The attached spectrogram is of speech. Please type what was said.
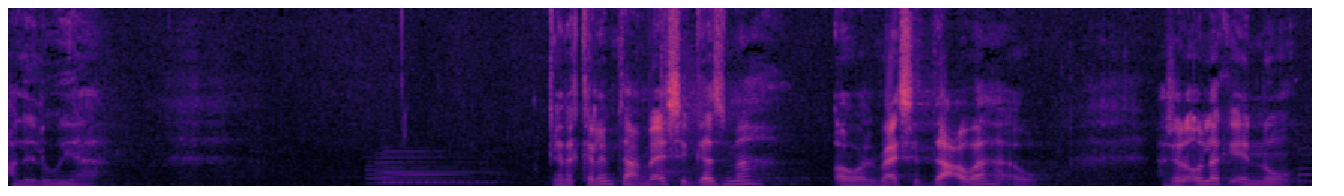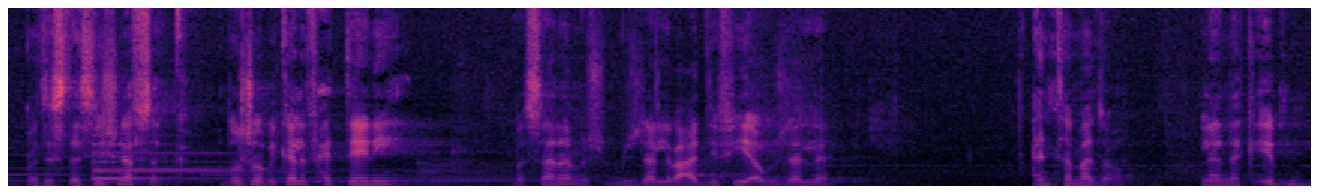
هللويا أنا اتكلمت عن مقاس الجزمة أو مقاس الدعوة أو عشان أقول لك إنه ما تستنسيش نفسك. ما تقولش هو بيتكلم في حتة تاني بس أنا مش مش ده اللي بعدي فيه أو مش ده اللي أنت مدعو. لأنك ابن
